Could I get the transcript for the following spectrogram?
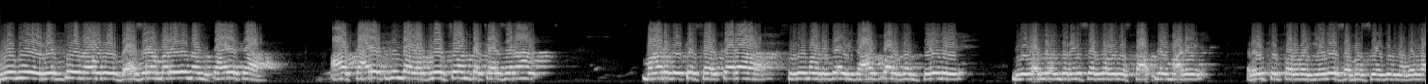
ಭೂಮಿ ಎದ್ದು ನಾವು ಬೇಸಾಯ ಮಾಡೋದು ನಮ್ಮ ಕಾಯಕ. ಆ ಕಾಯಕದಿಂದ ಅಂತ ಕೆಲಸನ ಮಾಡೋದಕ್ಕೆ ಸರ್ಕಾರ ಶುರು ಮಾಡಿದೆ. ಇದಾಗಬಾರ್ದು ಅಂತ ಹೇಳಿ ನೀವಲ್ಲಿ ಒಂದು ರೈತ ಸಂಘವನ್ನು ಸ್ಥಾಪನೆ ಮಾಡಿ, ರೈತರ ಪರವಾಗಿ ಏನೇ ಸಮಸ್ಯೆ ಇದ್ರು ನಾವೆಲ್ಲ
